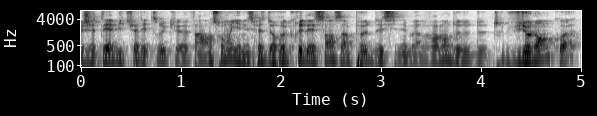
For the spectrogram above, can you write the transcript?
J'étais habitué à des trucs. Enfin, en ce moment il y a une espèce de recrudescence un peu des cinémas, vraiment de, de trucs violents quoi.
